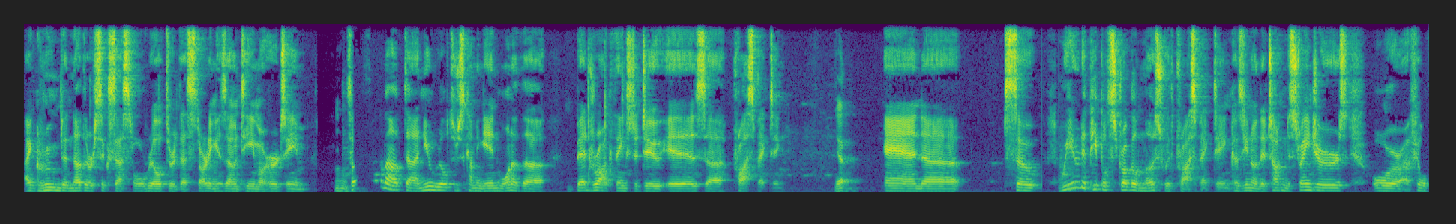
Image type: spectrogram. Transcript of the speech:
I groomed another successful realtor that's starting his own team or her team. Mm-hmm. So, talk about uh, new realtors coming in. One of the bedrock things to do is uh, prospecting. Yep. And uh, so, where do people struggle most with prospecting? Because you know they're talking to strangers or feel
